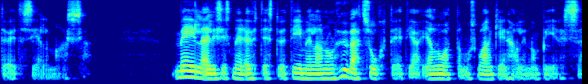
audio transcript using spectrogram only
töitä siellä maassa – meillä, eli siis meidän yhteistyötiimillä, on ollut hyvät suhteet ja, ja luottamus vankienhallinnon piirissä.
